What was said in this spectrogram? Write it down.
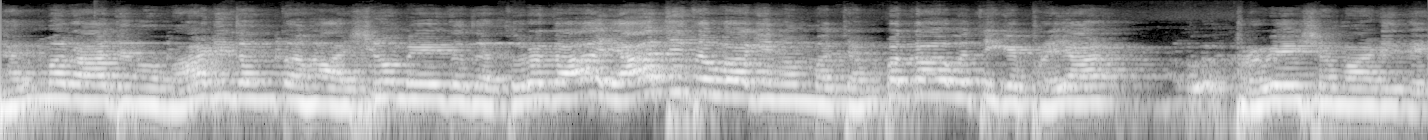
ಧರ್ಮರಾಜನು ಮಾಡಿದಂತಹ ಅಶ್ವಮೇಧದ ತುರಗ ಯಾಚಿತವಾಗಿ ನಮ್ಮ ಚಂಪಕಾವತಿಗೆ ಪ್ರಯಾ ಪ್ರವೇಶ ಮಾಡಿದೆ.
